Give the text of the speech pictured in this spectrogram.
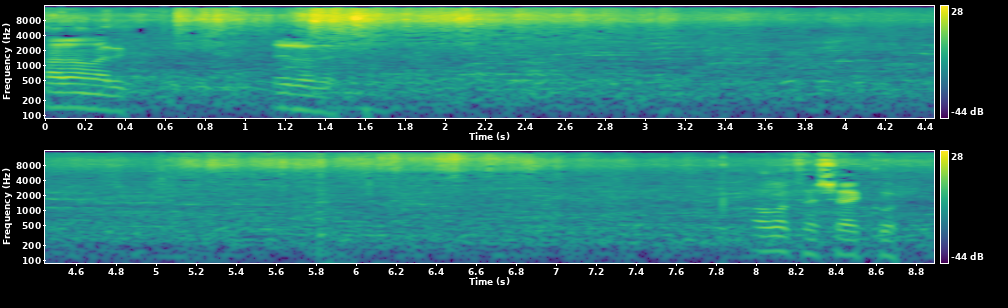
saramadık herhalde. Allah'a teşekkür.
